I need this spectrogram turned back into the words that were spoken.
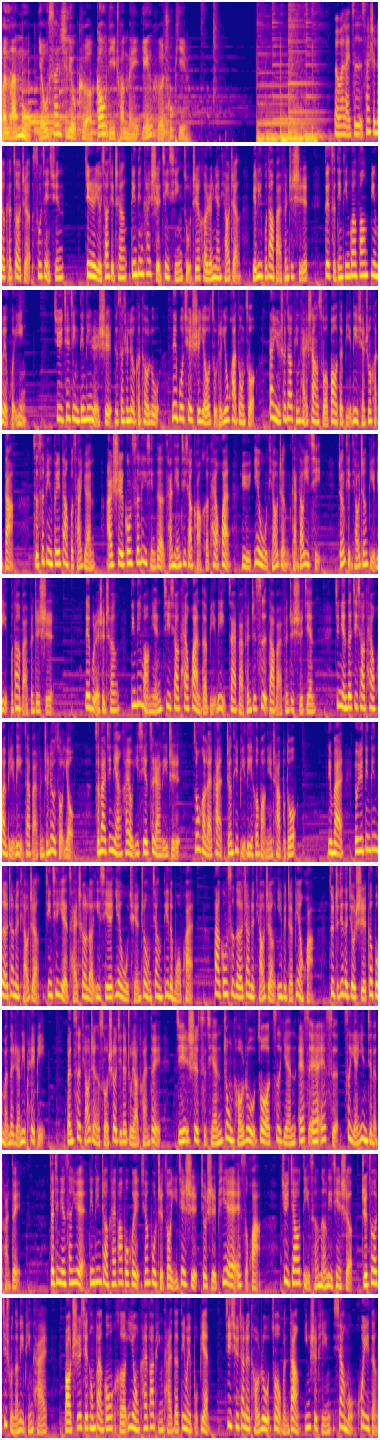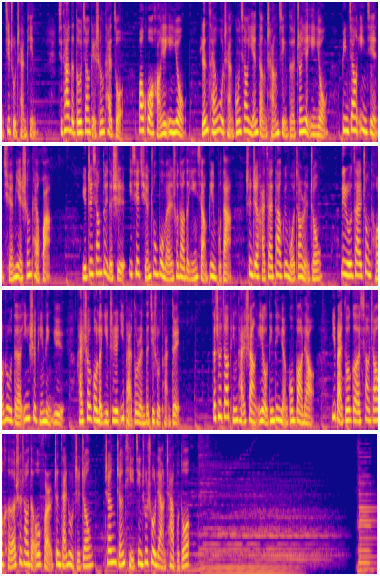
本栏目由三十六氪高低传媒联合出品。本文来自三十六氪作者苏建勋。近日有消息称，钉钉开始进行组织和人员调整，比例不到百分之十。对此，钉钉官方并未回应。据接近钉钉人士对三十六氪透露，内部确实有组织优化动作，但与社交平台上所报的比例悬殊很大。此次并非大幅裁员，而是公司例行的财年绩效考核汰换与业务调整赶到一起，整体调整比例不到百分之十。内部人士称，钉钉往年绩效汰换的比例在百分之四到百分之十间，今年的绩效汰换比例在百分之六左右。此外，今年还有一些自然离职，综合来看，整体比例和往年差不多。另外，由于钉钉的战略调整，近期也裁撤了一些业务权重降低的模块。大公司的战略调整意味着变化。最直接的就是各部门的人力配比。本次调整所涉及的主要团队，即是此前重投入做自研 SAS 自研硬件的团队。在今年三月，钉钉召开发布会，宣布只做一件事，就是 PaaS 化，聚焦底层能力建设，只做基础能力平台，保持协同办公和应用开发平台的定位不变，继续战略投入做文档、音视频、项目、会议等基础产品，其他的都交给生态做，包括行业应用。人才、物产、供销研等场景的专业应用，并将硬件全面生态化。与之相对的是，一些权重部门受到的影响并不大，甚至还在大规模招人中。例如，在重投入的音视频领域，还收购了一支一百多人的技术团队。在社交平台上，也有钉钉员工爆料，一百多个校招和社招的 offer 正在入职中，称整体进出数量差不多。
